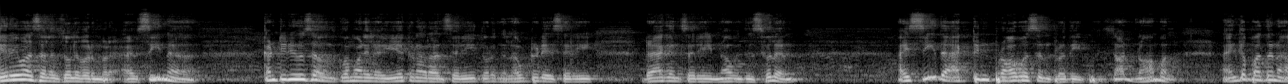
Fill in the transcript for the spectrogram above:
நிறைவாக சில சொல்ல விரும்புகிறேன் ஐ சீன் கண்டினியூஸாக வந்து கோமாளியில் இயக்குனராக சரி தொடர்ந்து லவ் டுடே சரி டிராகன் சரி now this film I see the acting prowess in Pradeep it's not normal நான் எங்கே பார்த்தேன்னா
